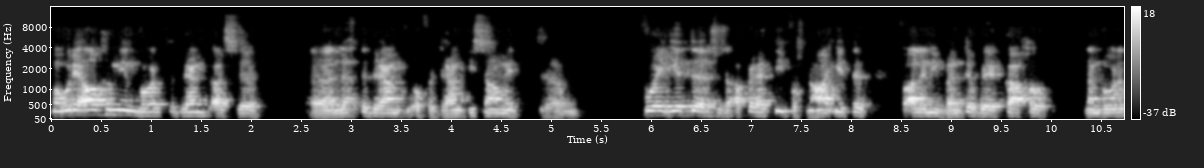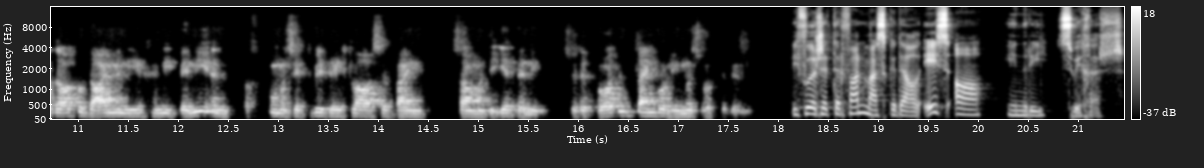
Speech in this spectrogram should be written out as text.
maar oor die algemeen word gedrink as 'n 'n ligte drank of 'n drankie saam met ehm um, voorete soos 'n aperitief of na ete veral in die winter by 'n kaggel dan word dit dalk op daai manier geniet en nie in kom ons sê 2 3 glase wyn saam met die ete nie. So dit word in klein volumes ook gedoen. Die voorsitter van Muscadel SA, Henry Swiegers.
